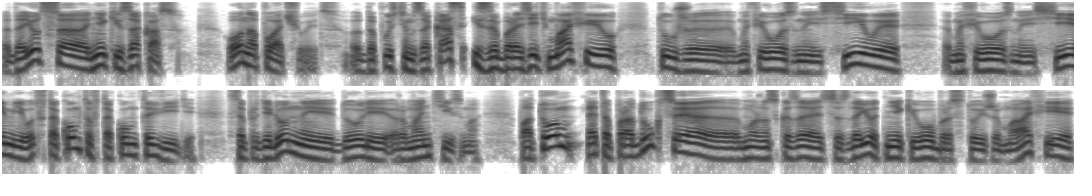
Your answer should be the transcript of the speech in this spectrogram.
дается некий заказ. Он оплачивается. Вот, допустим, заказ изобразить мафию, ту же мафиозные силы, мафиозные семьи, вот в таком-то, в таком-то виде, с определенной долей романтизма. Потом эта продукция, можно сказать, создает некий образ той же мафии,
